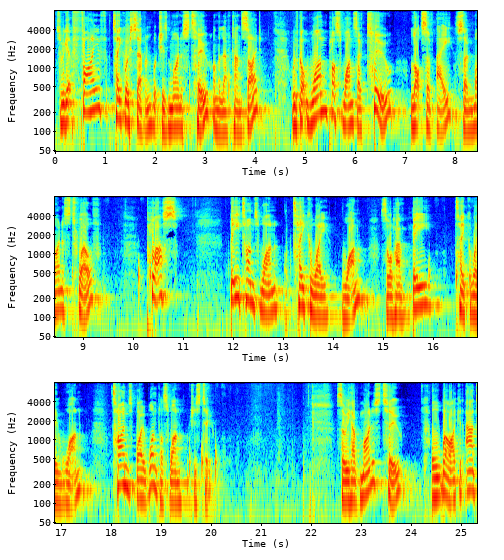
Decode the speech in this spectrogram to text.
So we get 5 take away 7, which is minus 2 on the left-hand side. We've got 1 plus 1, so 2 lots of a, so minus 12, plus b times 1 take away 1. So we'll have b take away 1 times by 1 plus 1, which is 2. So we have minus 2, or well, I could add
